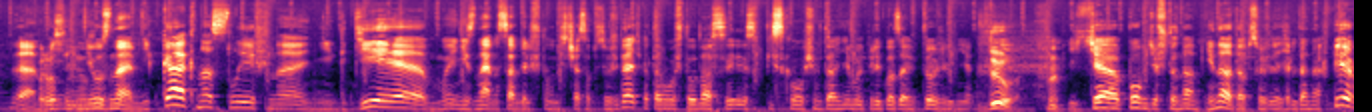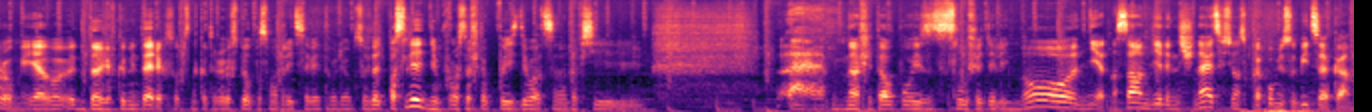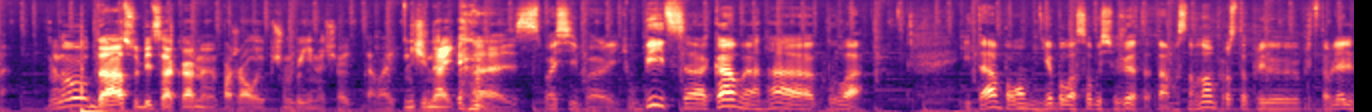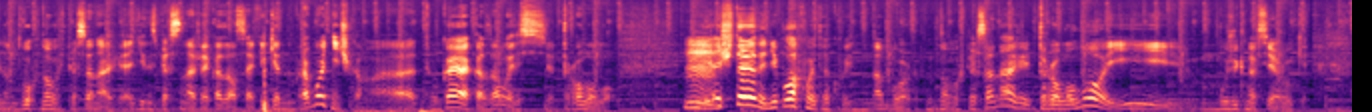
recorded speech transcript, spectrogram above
Да, Просто мы не не узнаем ни как нас слышно, ни где. Мы не знаем, на самом деле, что нам сейчас обсуждать, потому что у нас и списка, в общем-то, аниме перед глазами тоже нет. Да. Я помню, что нам не надо обсуждать Эльданах первым. Я даже в комментариях, собственно, которые успел посмотреть, советовали обсуждать последним, просто чтобы поиздеваться над всей э, нашей толпой слушателей. Но нет, на самом деле начинается все как помню с убийцы Акамы. Ну да, с убийцей Аками, пожалуй, почему бы и начать. Давай, начинай. Э, Спасибо. Убийца Акамы, она была. И там, по-моему, не было особо сюжета. Там в основном просто представляли нам двух новых персонажей. Один из персонажей оказался офигенным работничком, а другая оказалась трололо. М. Я считаю, это неплохой такой набор новых персонажей. Трололо и мужик на все руки.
